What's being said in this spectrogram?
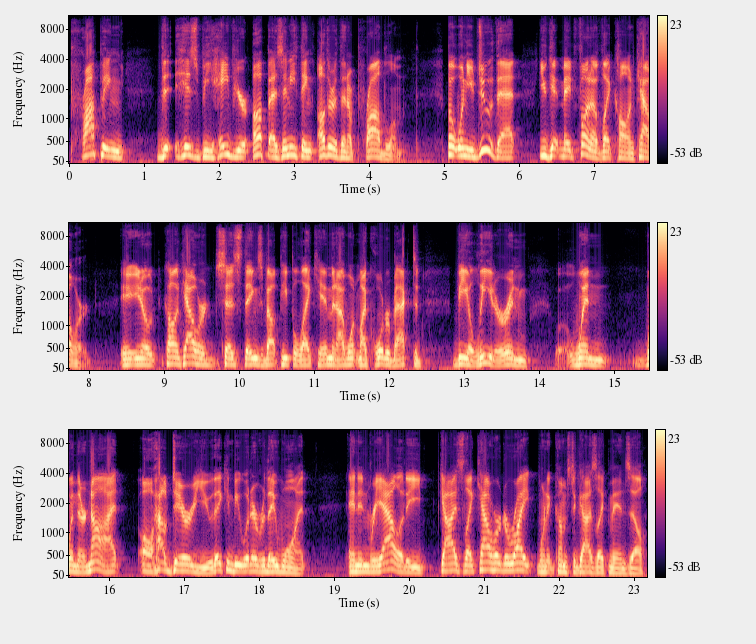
propping the, his behavior up as anything other than a problem. But when you do that, you get made fun of, like Colin Cowherd. You know, Colin Cowherd says things about people like him, and I want my quarterback to be a leader. And when when they're not, oh, how dare you? They can be whatever they want. And in reality, guys like Cowherd are right when it comes to guys like Manziel.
